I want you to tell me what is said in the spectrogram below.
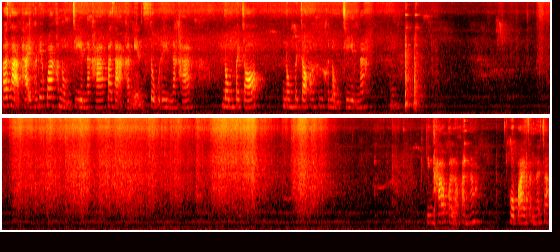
ภาษาไทยเขาเรียกว่าขนมจีนนะคะ ภาษาเขมรสุรินนะคะ นมปะเจาะ นมปะเจาะก็คือขนมจีนนะกินข้าวก่อนแล้วกันเนาะโหไปจำนะจ๊ะ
